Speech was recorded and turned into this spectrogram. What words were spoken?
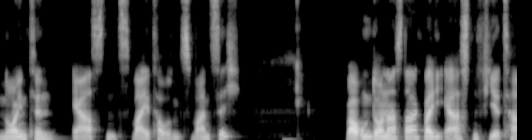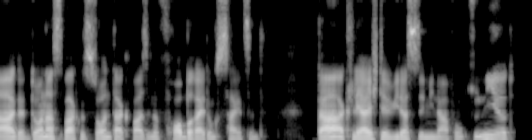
9.01.2020. Warum Donnerstag? Weil die ersten vier Tage, Donnerstag bis Sonntag, quasi eine Vorbereitungszeit sind. Da erkläre ich dir, wie das Seminar funktioniert,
